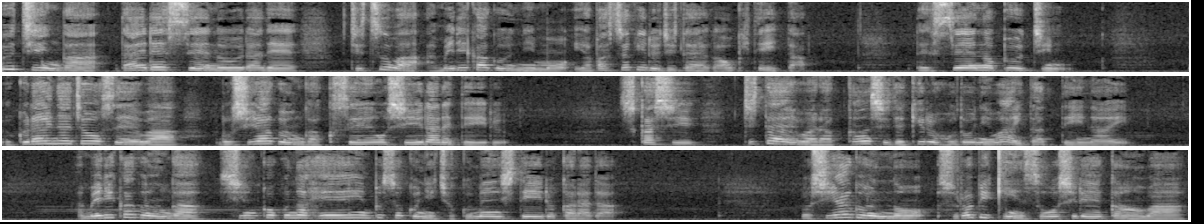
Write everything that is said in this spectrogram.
プーチンが大劣勢の裏で実はアメリカ軍にもヤバすぎる事態が起きていた。劣勢のプーチン。ウクライナ情勢はロシア軍が苦戦を強いられている。しかし事態は楽観視できるほどには至っていない。アメリカ軍が深刻な兵員不足に直面しているからだ。ロシア軍のスロビキン総司令官は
